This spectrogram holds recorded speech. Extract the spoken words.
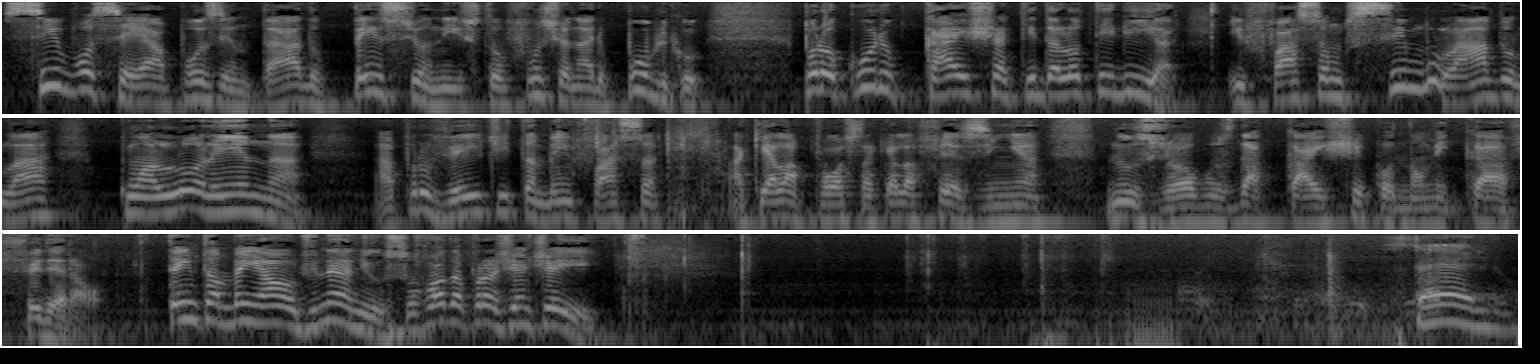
Se você é aposentado, pensionista ou funcionário público, procure o caixa aqui da loteria e faça um simulado lá com a Lorena. Aproveite e também faça aquela aposta, aquela fezinha nos jogos da Caixa Econômica Federal. Tem também áudio, né, Nilson? Roda pra gente aí. Célio,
